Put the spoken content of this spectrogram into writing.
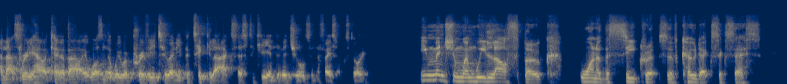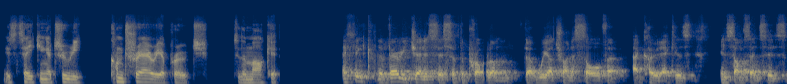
And that's really how it came about. It wasn't that we were privy to any particular access to key individuals in the Facebook story. You mentioned when we last spoke, one of the secrets of Codec's success is taking a truly contrary approach to the market. I think the very genesis of the problem that we are trying to solve at, at Codec is, in some senses,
